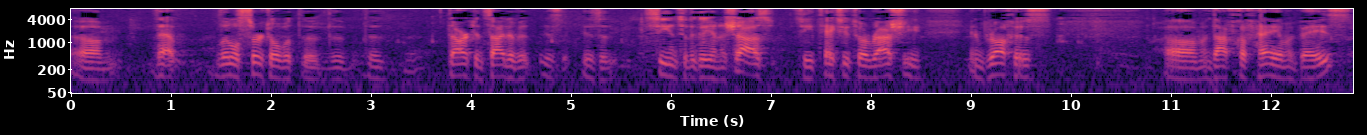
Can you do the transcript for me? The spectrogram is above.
um, that little circle with the, the, the dark inside of it is is a see into the Gayana Shas. So he takes you to a Rashi in Brachas, um, and Daf Chaf Hey Beis.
